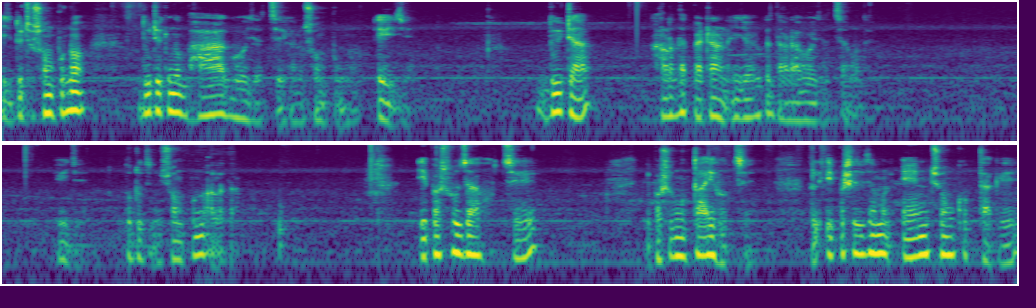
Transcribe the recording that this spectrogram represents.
এই যে দুটো সম্পূর্ণ, দুইটা কিন্তু ভাগ হয়ে যাচ্ছে এখানে সম্পূর্ণ। এই যে, দুইটা আলাদা প্যাটার্ন এই জায়গাকে দাঁড়া হয়ে যাচ্ছে আমাদের। এই যে, দুটো জিনিস সম্পূর্ণ আলাদা। এপাশেও যা হচ্ছে, এপাশেও কিন্তু তাই হচ্ছে। তাহলে এপাশে যদি আমার এন সংখ্যক থাকে,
